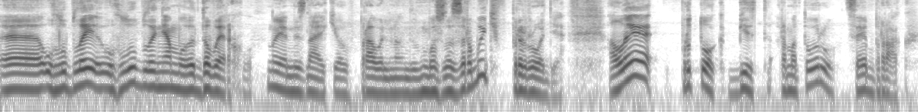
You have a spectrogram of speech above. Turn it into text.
е, углубле- углубленням доверху. Ну, я не знаю, як його правильно можна зробити в природі. Але пруток під арматуру це брак.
